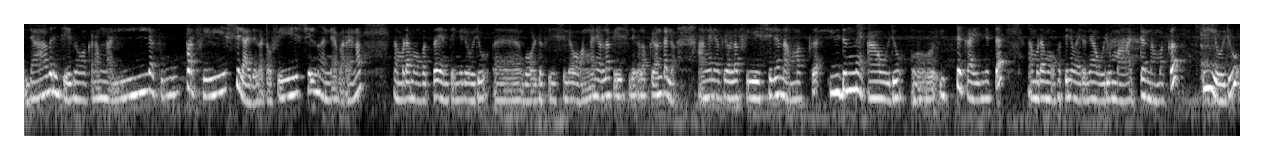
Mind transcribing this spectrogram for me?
എല്ലാവരും ചെയ്ത് നോക്കണം. നല്ല സൂപ്പർ ഫേഷ്യലായത് കേട്ടോ. ഫേഷ്യൽ എന്ന് തന്നെ പറയണം. നമ്മുടെ മുഖത്ത് എന്തെങ്കിലും ഒരു ഗോൾഡ് ഫേഷ്യലോ അങ്ങനെയുള്ള ഫേഷ്യലുകളൊക്കെ ഉണ്ടല്ലോ. അങ്ങനെയൊക്കെയുള്ള ഫേഷ്യൽ നമുക്ക് ഇടുന്ന ആ ഒരു ഇട്ട് കഴിഞ്ഞിട്ട് നമ്മുടെ മുഖത്തിന് വരുന്ന ആ ഒരു മാറ്റം നമുക്ക് ഈ ഒരു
